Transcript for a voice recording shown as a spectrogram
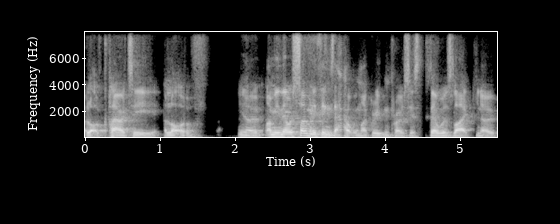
a lot of clarity, a lot of, you know, I mean, there were so many things that helped with my grieving process. There was like, you know,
